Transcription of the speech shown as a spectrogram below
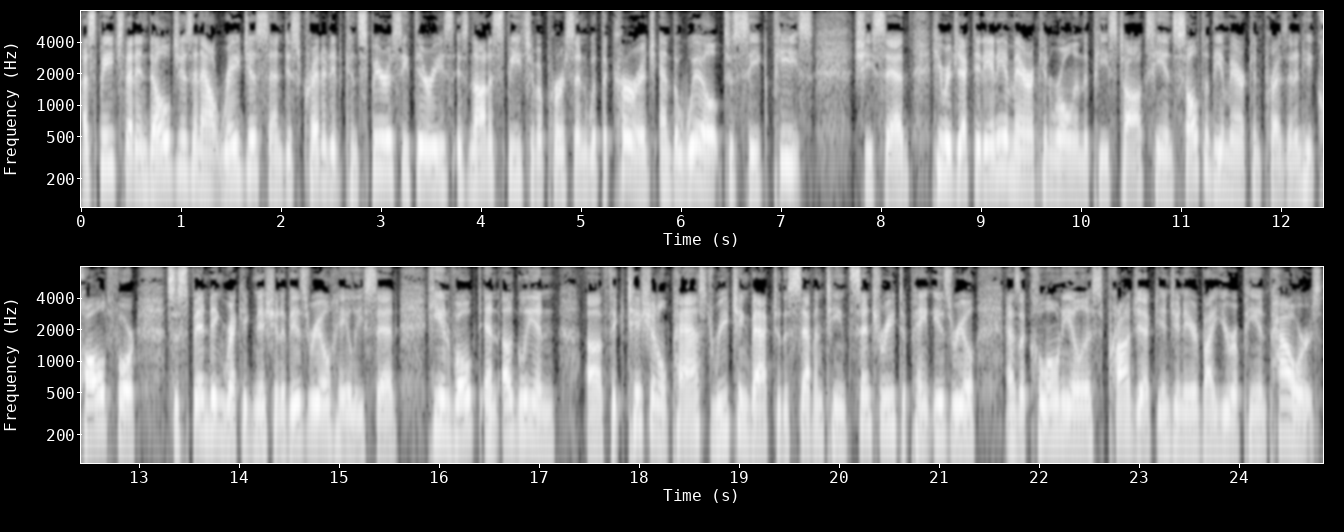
A speech that indulges in outrageous and discredited conspiracy theories is not a speech of a person with the courage and the will to seek peace, she said. He rejected any American role in the peace talks. He insulted the American president. He called for suspending recognition of Israel, Haley said. He invoked an ugly and uh, fictional past reaching back to the 17th century to paint Israel as a colonialist project engineered by European powers.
